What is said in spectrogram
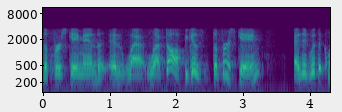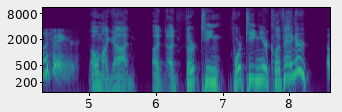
the first game end, and la- left off because the first game ended with a cliffhanger. Oh my god. A, a 13, 14 year cliffhanger? a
